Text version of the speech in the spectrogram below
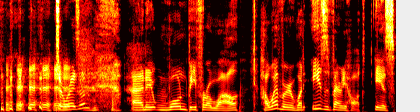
tourism, and it won't be for a while. However, what is very hot is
